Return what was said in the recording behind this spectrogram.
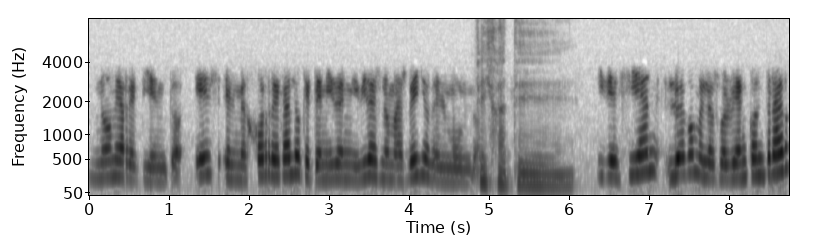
no me arrepiento. Es el mejor regalo que he tenido en mi vida, es lo más bello del mundo. Fíjate y decían, luego me los volví a encontrar,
